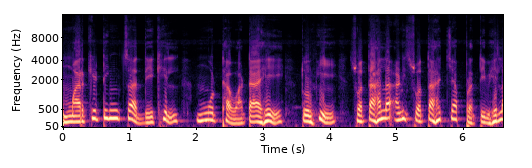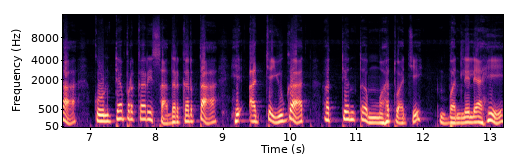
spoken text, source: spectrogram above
मार्केटिंगचा देखील मोठा वाटा आहे. तुम्ही स्वतःला आणि स्वतःच्या प्रतिभेला कोणत्या प्रकारे सादर करता हे आजच्या युगात अत्यंत महत्त्वाचे बनलेले आहे.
